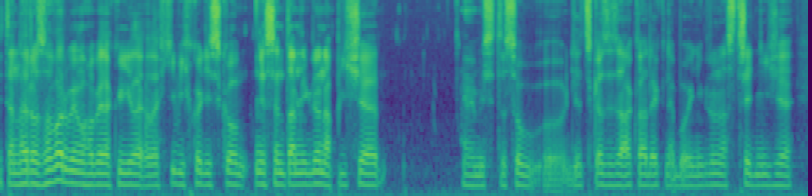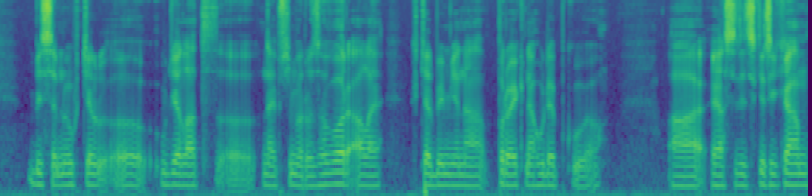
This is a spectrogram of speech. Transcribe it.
i tenhle rozhovor by mohl být takový le- lehký východisko, mě sem tam někdo napíše, nevím, jestli to jsou o, děcka ze základek nebo i někdo na střední, že by se mnou chtěl o, udělat o, ne přímo rozhovor, ale chtěl by mě na projekt na hudebku, jo. A já si vždycky říkám,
